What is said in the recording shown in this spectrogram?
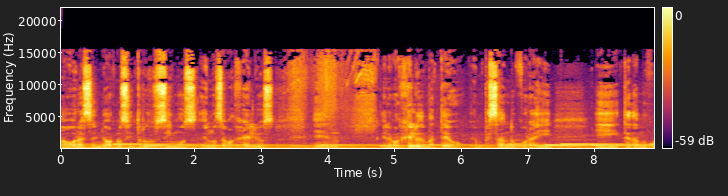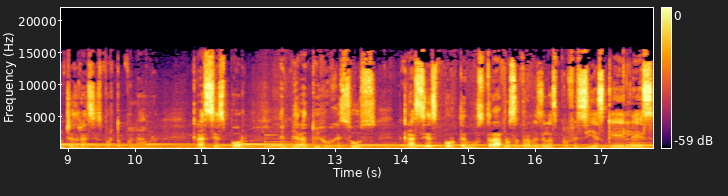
Ahora, Señor, nos introducimos en los evangelios, en el Evangelio de Mateo, empezando por ahí. Y te damos muchas gracias por tu palabra. Gracias por enviar a tu Hijo Jesús. Gracias por demostrarnos a través de las profecías que Él es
